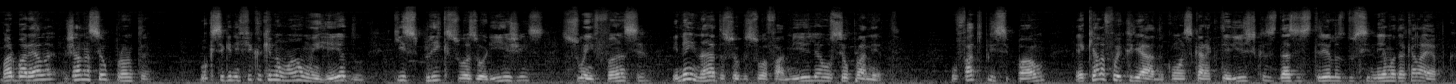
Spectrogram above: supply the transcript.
Barbarella já nasceu pronta, o que significa que não há um enredo que explique suas origens, sua infância e nem nada sobre sua família ou seu planeta. O fato principal é que ela foi criada com as características das estrelas do cinema daquela época.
